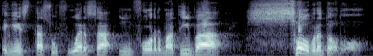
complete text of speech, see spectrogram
en esta su fuerza informativa sobre todo.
